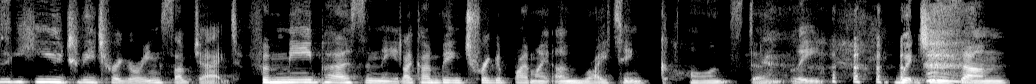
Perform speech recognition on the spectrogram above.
a hugely triggering subject for me personally. Like I'm being triggered by my own writing constantly, which is um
